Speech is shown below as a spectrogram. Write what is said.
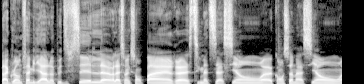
background familial un peu difficile, euh, relation avec son père, stigmatisation, consommation,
